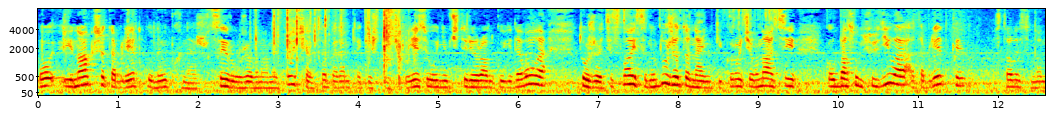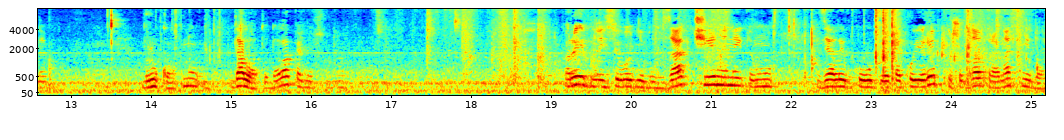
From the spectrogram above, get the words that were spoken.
бо інакше таблетку не впхнеш. Сиру вже вона не хоче, а це беремо такі штучки. Я сьогодні в 4 ранку їй давала, теж ці слайси, ну дуже тоненькі. Коротше, вона ці колбасу всю з'їла, а таблетки залишились у мене в руках. Ну, дала то дала, звісно. Рибний сьогодні був зачинений, тому взяли в коопі такої рибки, щоб завтра на сніданок.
